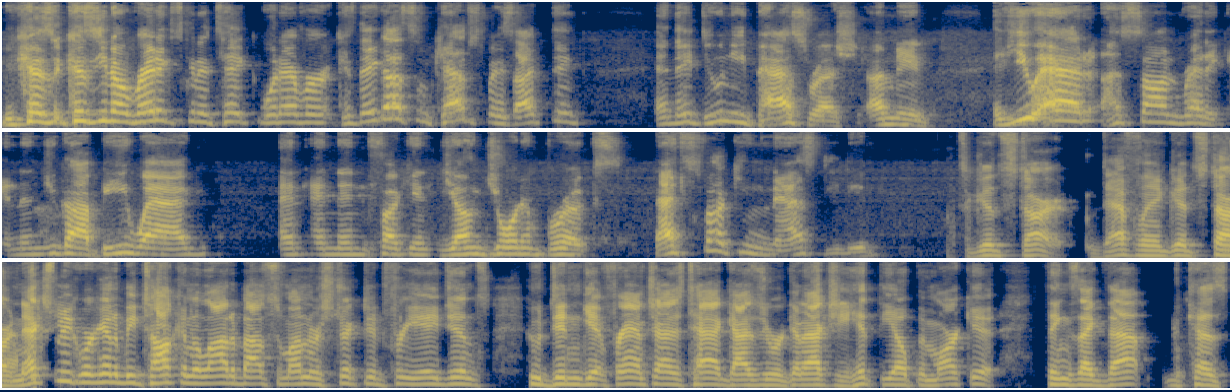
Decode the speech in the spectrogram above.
Because because you know Reddick's gonna take whatever because they got some cap space, I think, and they do need pass rush. I mean, if you add Haason Reddick and then you got B Wag and and then fucking young Jordyn Brooks, that's fucking nasty, dude. It's a good start. Definitely a good start. Next week, we're going to be talking a lot about some unrestricted free agents who didn't get franchise tag, guys who are going to actually hit the open market. things like that, because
